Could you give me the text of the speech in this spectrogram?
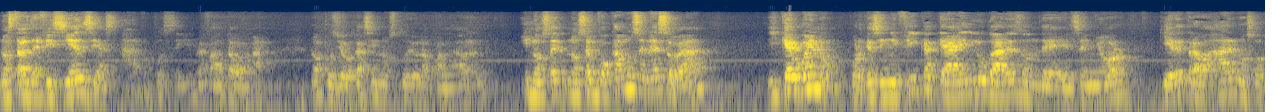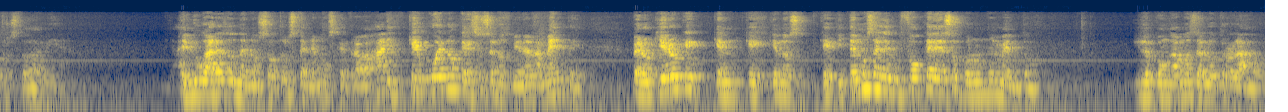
nuestras deficiencias. Ah, no, pues sí, me falta orar. No, pues yo casi no estudio la palabra. Y nos, nos enfocamos en eso, ¿verdad? Y qué bueno, porque significa que hay lugares donde el Señor quiere trabajar en nosotros todavía. Hay lugares donde nosotros tenemos que trabajar y qué bueno que eso se nos viene a la mente. Pero quiero que, que, que, nos, que quitemos el enfoque de eso por un momento y lo pongamos del otro lado.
